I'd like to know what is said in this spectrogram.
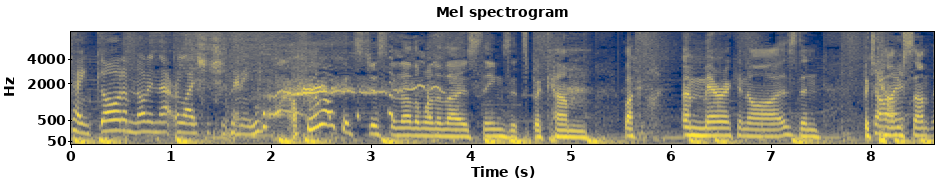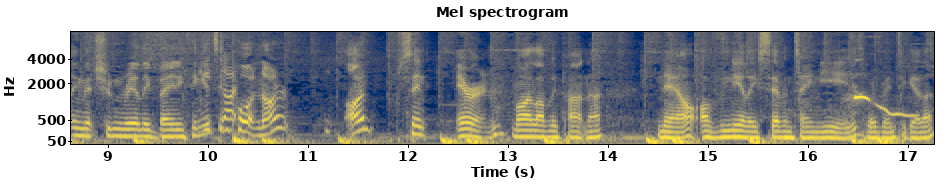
thank God I'm not in that relationship anymore. I feel like it's just another one of those things that's become like Americanized and become Don't. something that shouldn't really be anything. You it's don't- important. I, I sent Erin, my lovely partner, now of nearly 17 years, we've been together,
